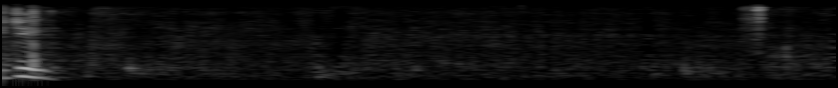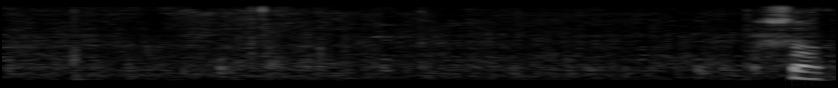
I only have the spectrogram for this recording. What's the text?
GG. Shut up.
